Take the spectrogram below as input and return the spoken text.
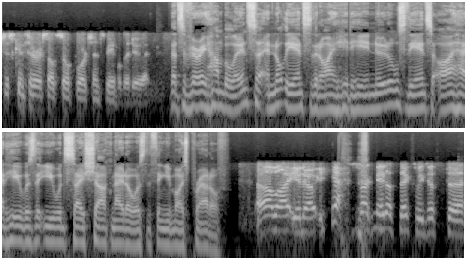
just consider ourselves so fortunate to be able to do it. That's a very humble answer, and not the answer that I had here, Noodles. The answer I had here was that you would say Sharknado was the thing you're most proud of. Oh well, you know, yeah, Sharknado six. We just uh,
